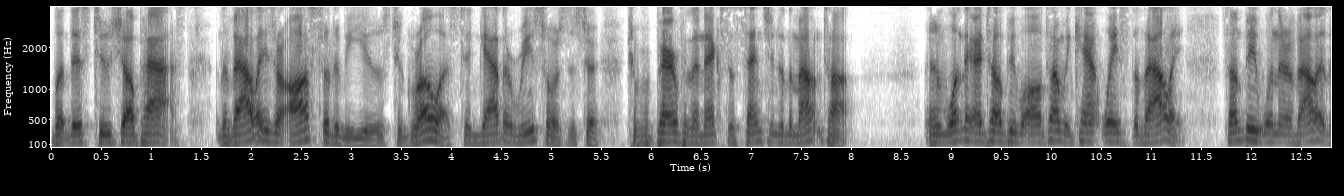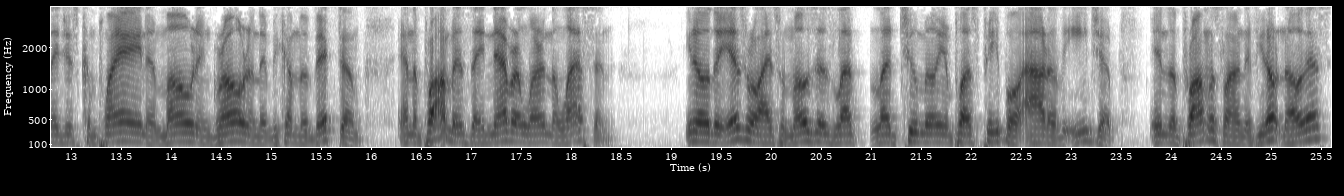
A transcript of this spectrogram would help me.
but this too shall pass. The valleys are also to be used to grow us, to gather resources, to, to prepare for the next ascension to the mountaintop. And one thing I tell people all the time, we can't waste the valley. Some people, when they're in a valley, they just complain and moan and groan and they become the victim. And the problem is they never learn the lesson. You know, the Israelites, when Moses left, led two million plus people out of Egypt, in the promised land, if you don't know this,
